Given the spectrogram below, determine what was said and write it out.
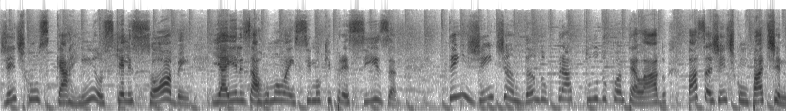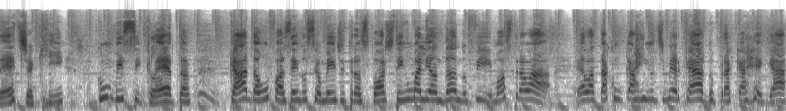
gente com os carrinhos que eles sobem e aí eles arrumam lá em cima o que precisa. Tem gente andando pra tudo quanto é lado. Passa gente com patinete aqui, com bicicleta, cada um fazendo o seu meio de transporte. Tem uma ali andando, fi, mostra lá ela tá com um carrinho de mercado para carregar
